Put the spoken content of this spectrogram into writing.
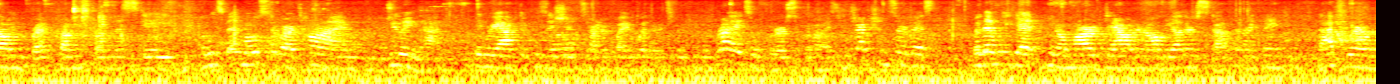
some breadcrumbs from the state. And we spend most of our time doing that in reactive positions, trying to fight whether it's for human rights or for a supervised injection service. But then we get, you know, marred down and all the other stuff. And I think that's where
